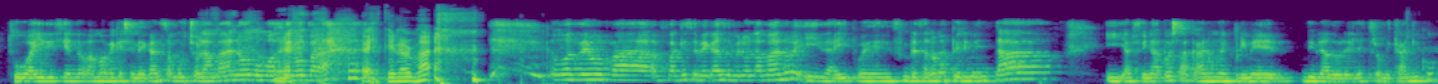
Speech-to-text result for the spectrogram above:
estuvo ahí diciendo, vamos a ver que se me cansa mucho la mano, ¿cómo hacemos para...? es que normal. ¿Cómo hacemos para que se me canse menos la mano? Y de ahí pues empezaron a experimentar y al final pues sacaron el primer vibrador electromecánico.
